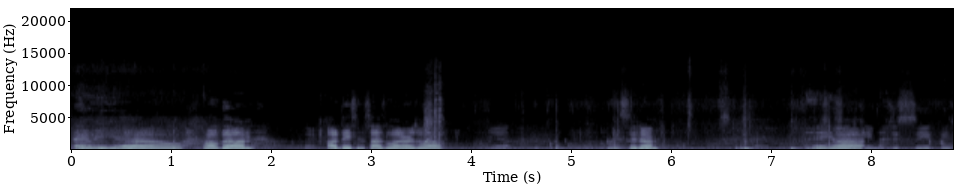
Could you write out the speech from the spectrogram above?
There we go. Well done. Oh, decent sized lure as well. Yeah. Nicely done. There Just you are. him, just see if he's.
